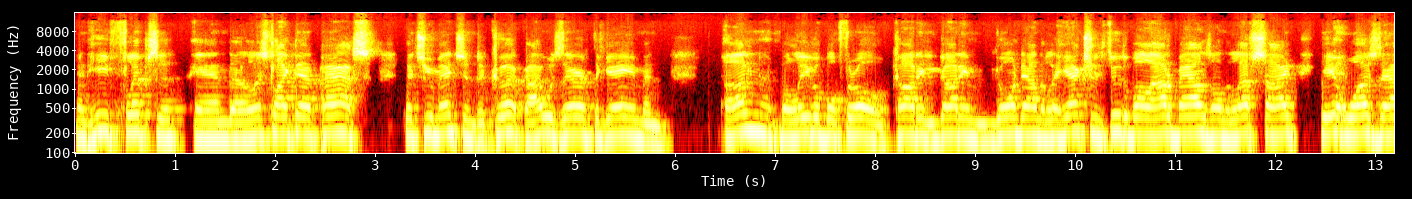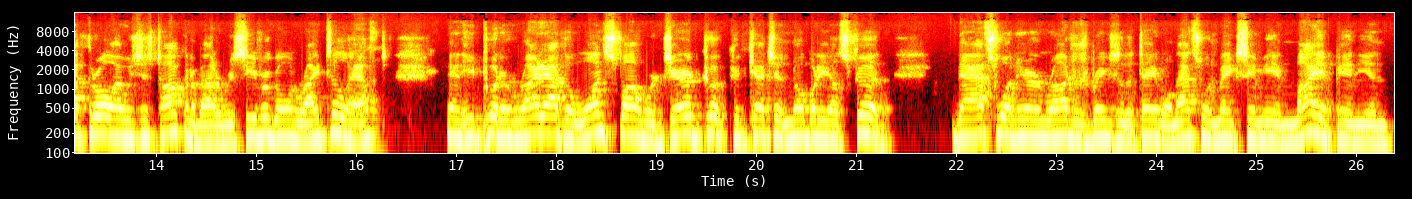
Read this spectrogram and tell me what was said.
and he flips it, and uh, just like that pass that you mentioned to Cook. I was there at the game, and unbelievable throw. Caught him, got him going down the. lane. He actually threw the ball out of bounds on the left side. It was that throw I was just talking about. A receiver going right to left, and he put it right at the one spot where Jared Cook could catch it and nobody else could. That's what Aaron Rodgers brings to the table, and that's what makes him, in my opinion,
